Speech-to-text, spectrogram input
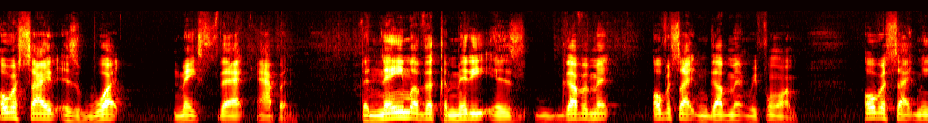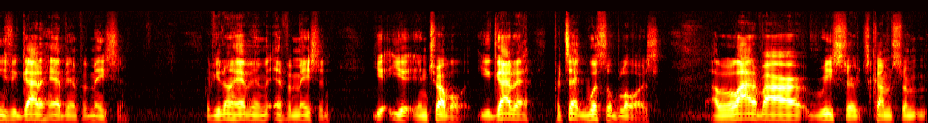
Oversight is what makes that happen. The name of the committee is Government Oversight and Government Reform. Oversight means you got to have information. If you don't have information, you, are in trouble. You got to protect whistleblowers. A lot of our research comes from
